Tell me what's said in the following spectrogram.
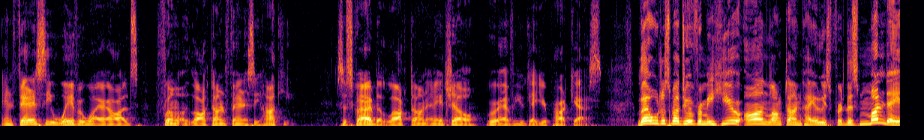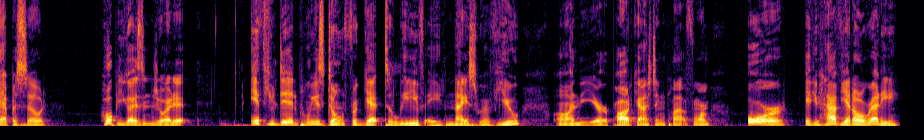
and fantasy waiver wire odds from Locked On Fantasy Hockey. Subscribe to Locked On NHL wherever you get your podcasts. Well, that will just about do it for me here on Locked On Coyotes for this Monday episode. Hope you guys enjoyed it. If you did, please don't forget to leave a nice review on the your podcasting platform. Or if you have yet already,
